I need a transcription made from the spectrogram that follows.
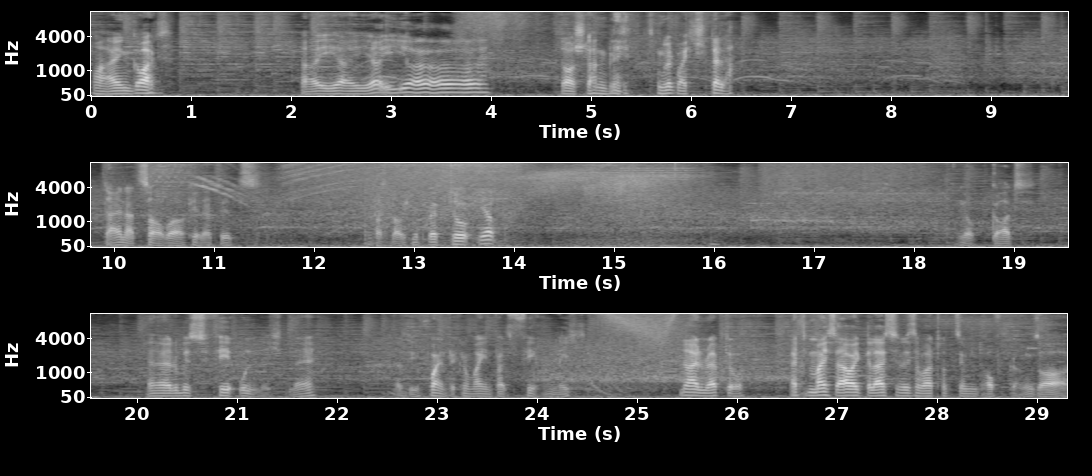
Mein Gott. Ja, ja, ja, ja. So, Zum Glück war ich schneller. Deiner Zauber. Okay, das wird's was glaube ich mit Repto. Ja. Oh Gott. Äh, du bist Fee Unlicht, ne? Also die Vorentwicklung war jedenfalls Fee Unlicht. Nein, Raptor hat die meiste Arbeit geleistet, ist aber trotzdem draufgegangen. So,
